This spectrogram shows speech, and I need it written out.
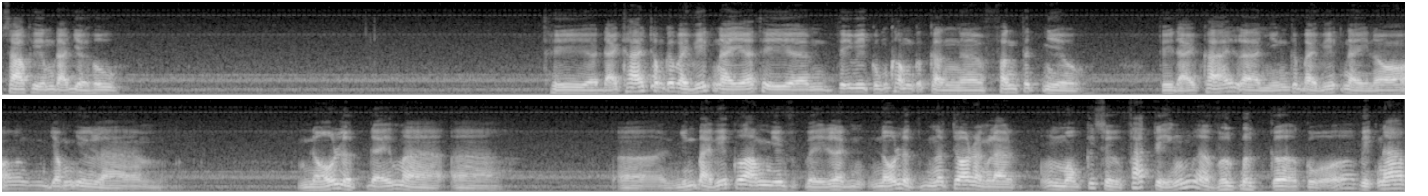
sau khi ông đã về hưu. Thì ờ, đại khái trong cái bài viết này thì ờ, TV cũng không có cần ờ, phân tích nhiều. Thì đại khái là những cái bài viết này nó giống như là nỗ lực để mà à, à, những bài viết của ông như vậy là nỗ lực nó cho rằng là một cái sự phát triển vượt bậc của Việt Nam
